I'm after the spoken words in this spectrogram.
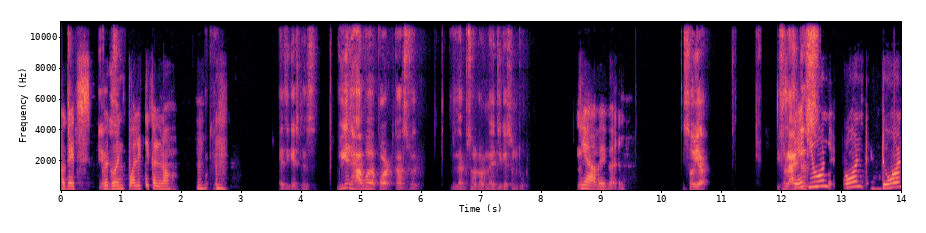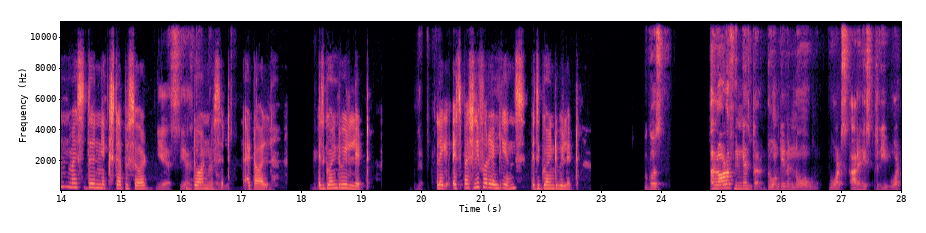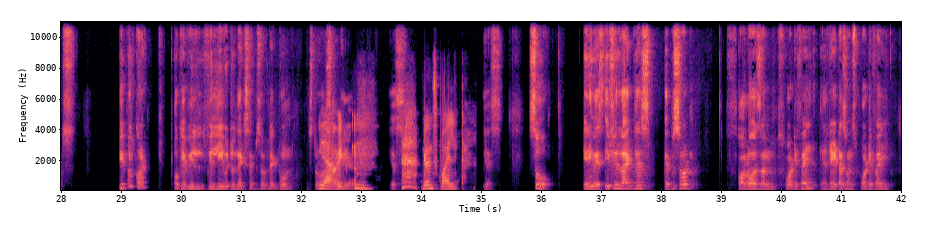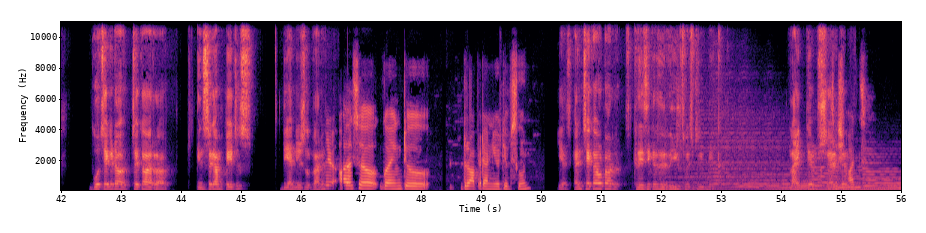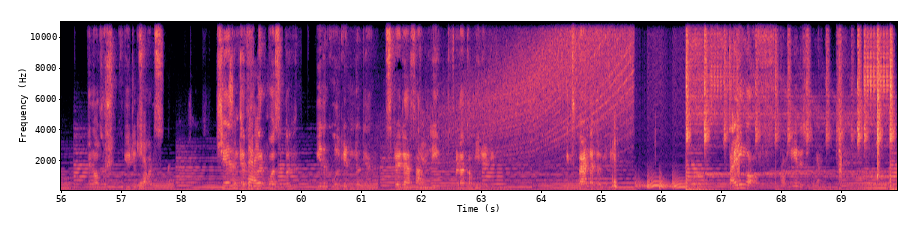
Okay, it's we're Yes. going political now. Hmm. Okay. Education is we'll have a podcast with episode on education too. Yeah, we will. So yeah. If you like Stay this, tuned. Don't don't miss the next episode. yes, yes, Don't miss it at all. It's going to be lit. Yeah. Like especially for Indians, it's going to be lit. because a lot of Indians do- don't even know what's our history, what's people call it. Okay, we'll we'll leave it to next episode. Like don't don't yeah, start we here. Yes, don't spoil it. yes. So, anyways, if you like this episode, follow us on Spotify, rate us on Spotify. Go check it out. Check our uh, Instagram pages. The Unusual Planet. We're also going to drop it on YouTube soon. Yes, and check out our crazy crazy reels which we make. Like them, share Also them, and also YouTube Yeah. shorts. Share Subscribe. everywhere possible. Be the cool kid in your gang. Spread our family, spread our community. Expand our community. Signing off from the Planet.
